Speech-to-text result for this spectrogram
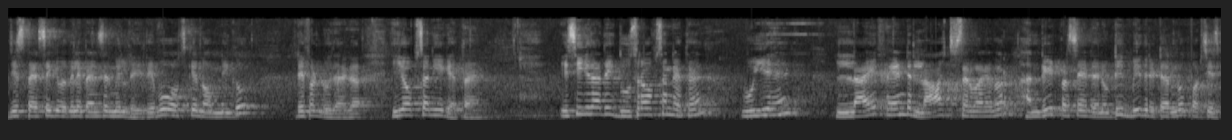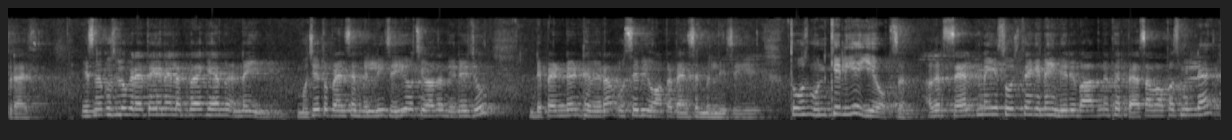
जिस पैसे के बदले पेंशन मिल रही थी, वो उसके नॉमिनी को रिफंड हो जाएगा। ये ऑप्शन ये कहता है। इसी के साथ एक दूसरा ऑप्शन रहता है, वो ये है life and last survivor hundred percent annuity with return of purchase price इसमें कुछ लोग रहते हैं, इन्हें लगता है कि हम, नहीं, मुझे तो पेंशन मिलनी चाहिए, उसके बाद मेरे जो डिपेंडेंट है मेरा, उसे भी वहाँ पे पेंशन मिलनी चाहिए। तो उनके लिए ये ऑप्शन अगर सेल्फ में ये सोचते हैं कि नहीं, मेरे बाद में फिर पैसा वापस मिल जाए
